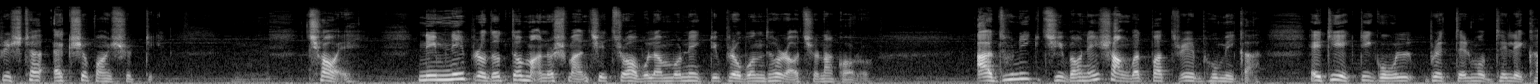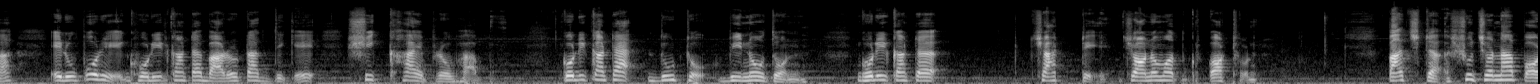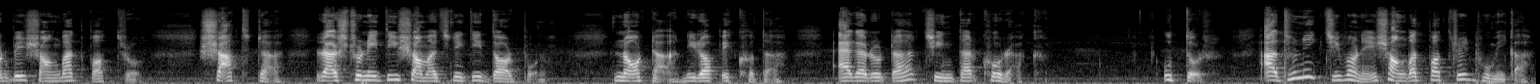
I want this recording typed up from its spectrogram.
পৃষ্ঠা একশো পঁয়ষট্টি। ছয়, নিম্নে প্রদত্ত মানুষ মানচিত্র অবলম্বনে একটি প্রবন্ধ রচনা করো। আধুনিক জীবনে সংবাদপত্রের ভূমিকা। এটি একটি গোল বৃত্তের মধ্যে লেখা। এর উপরে ঘড়ির কাঁটা বারোটার দিকে শিক্ষায় প্রভাব। ঘড়ির কাঁটা দুটো, বিনোদন। ঘড়ির কাঁটা চারটে, জনমত গঠন। পাঁচটা সূচনা পর্বের সংবাদপত্র, সাতটা রাষ্ট্রনীতি সমাজনীতির দর্পণ, নটা নিরপেক্ষতা, এগারোটা চিন্তার খোরাক। উত্তর, আধুনিক জীবনে সংবাদপত্রের ভূমিকা।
